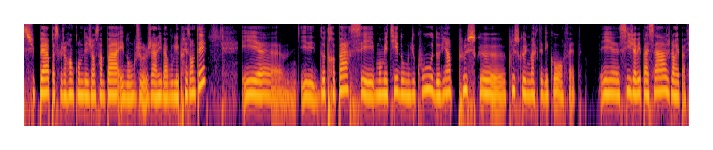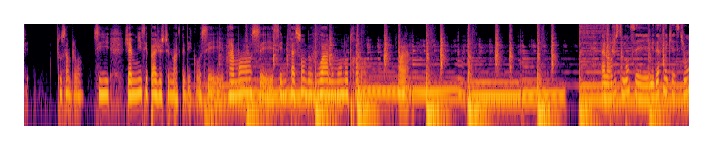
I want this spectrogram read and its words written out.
super parce que je rencontre des gens sympas et donc j'arrive à vous les présenter. Et, euh, et d'autre part, c'est mon métier, donc du coup, devient plus que plus qu'une marque de déco en fait. Et euh, si j'avais pas ça, je l'aurais pas fait, tout simplement. Si Jamini, c'est pas juste une marque de déco, c'est vraiment c'est une façon de voir le monde autrement. Voilà. Alors justement, c'est mes dernières questions.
